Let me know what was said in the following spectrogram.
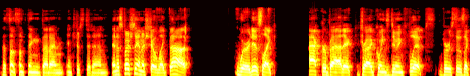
that's not something that I'm interested in. And especially on a show like that, where it is like acrobatic drag queens doing flips versus a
